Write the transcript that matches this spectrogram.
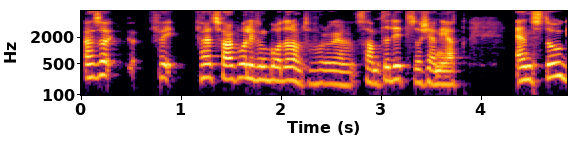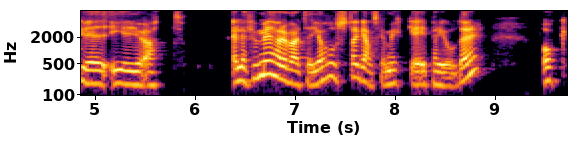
Alltså, för, för att svara på liksom båda de två frågorna samtidigt så känner jag att en stor grej är ju att, eller för mig har det varit så, jag hostar ganska mycket i perioder och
